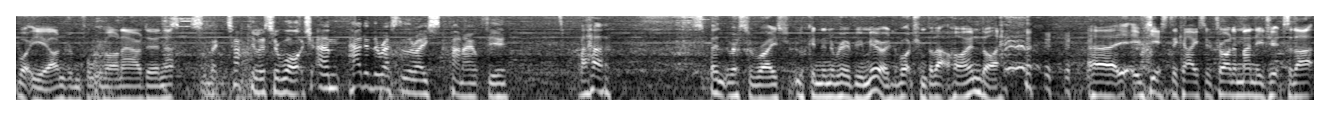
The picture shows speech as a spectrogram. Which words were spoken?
what are you 140 mile an hour doing that? Spectacular to watch. Um, how did the rest of the race pan out for you? Spent the rest of the race looking in the rearview mirror, watching for that Hyundai. uh, it was just a case of trying to manage it to that.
